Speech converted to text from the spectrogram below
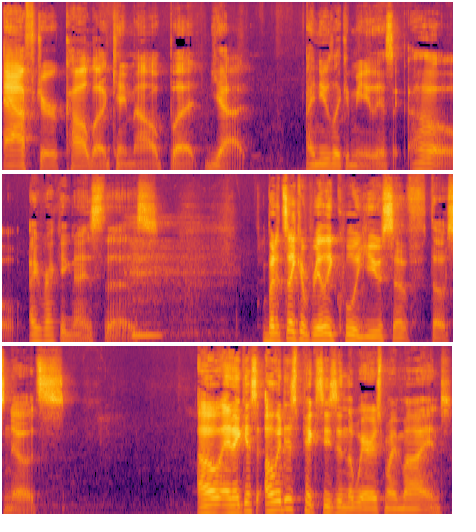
after Kala came out, but yeah, I knew like immediately I was like, "Oh, I recognize this." But it's like a really cool use of those notes. Oh, and I guess oh, it is Pixies in the Where Is My Mind.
